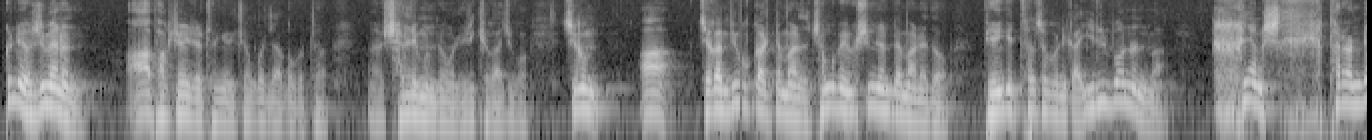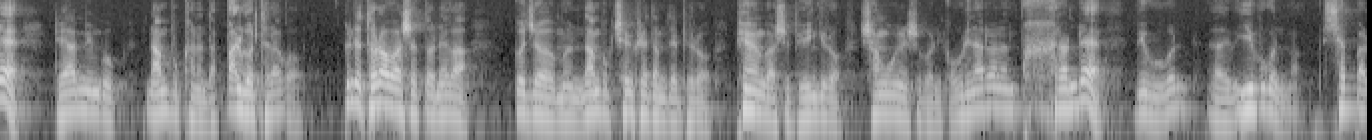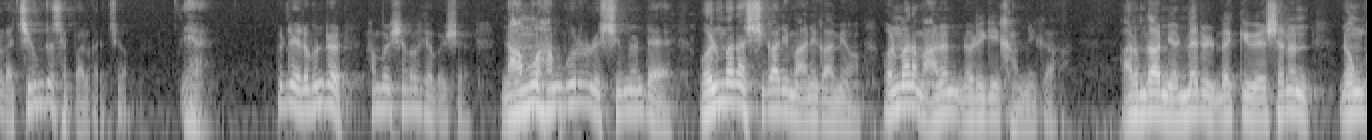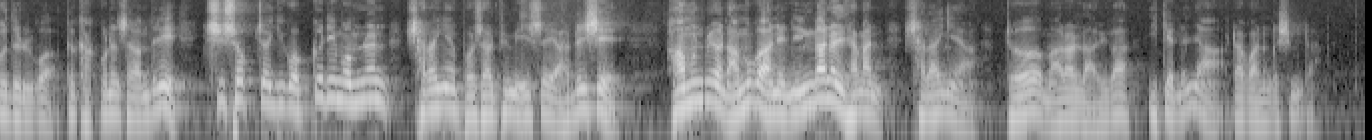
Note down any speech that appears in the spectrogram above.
근데 요즘에는 아 박정희 대통령 정권 잡고부터 어, 산림운동을 일으켜가지고 지금 아 제가 미국 갈 때만 해도 1960년대만 해도 비행기 타서 보니까 일본은 막 그냥 새파란데 대한민국 남북한은 다 빨갛더라고. 근데 돌아와서 또 내가 그저 뭐 남북 체육회담 대표로 평양 가서 비행기로 상공에서 보니까 우리나라는 파란데 미국은 어, 이북은 막 새빨갛. 지금도 새빨갛죠. 예. 근데 여러분들 한번 생각해 보세요. 나무 한 그루를 심는데 얼마나 시간이 많이 가며 얼마나 많은 노력이 갑니까? 아름다운 열매를 맺기 위해서는 농부들과 그 가꾸는 사람들이 지속적이고 끊임없는 사랑의 보살핌이 있어야 하듯이 하물며 나무가 아닌 인간을 향한 사랑이야 더 말할 나위가 있겠느냐라고 하는 것입니다.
